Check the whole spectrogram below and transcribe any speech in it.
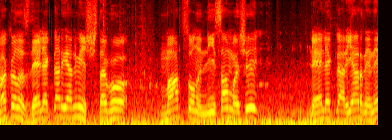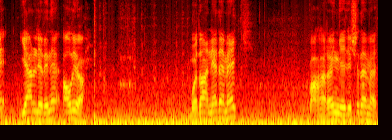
Bakınız leylekler gelmiş. İşte bu Mart sonu Nisan başı leylekler yerlerini yerlerini alıyor. Bu da ne demek? Baharın gelişi demek.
